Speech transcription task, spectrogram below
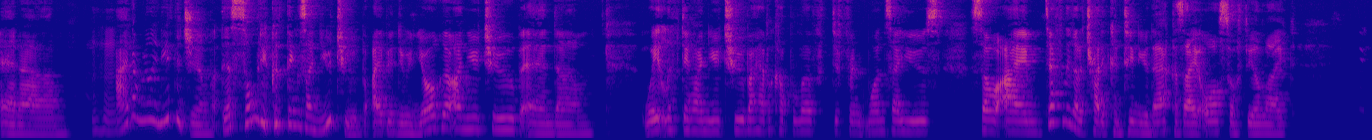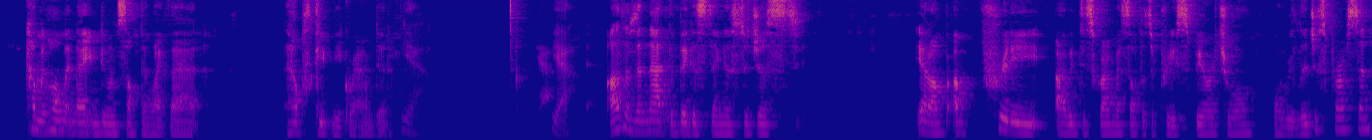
and um, mm-hmm. I don't really need the gym. There's so many good things on YouTube. I've been doing yoga on YouTube and um, weightlifting on YouTube. I have a couple of different ones I use. So I'm definitely going to try to continue that because I also feel like coming home at night and doing something like that helps keep me grounded. Yeah. Yeah. Other than that, the biggest thing is to just, you know, I'm, I'm pretty, I would describe myself as a pretty spiritual or religious person.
